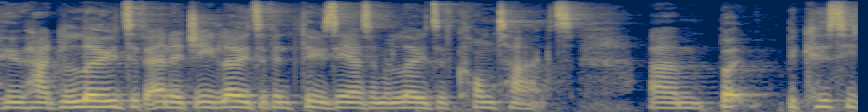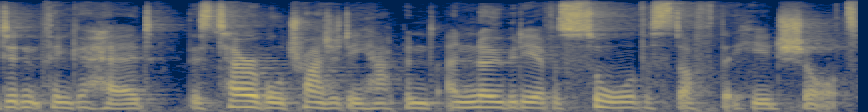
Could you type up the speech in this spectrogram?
who had loads of energy, loads of enthusiasm and loads of contacts. Um, but because he didn't think ahead, this terrible tragedy happened and nobody ever saw the stuff that he had shot.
